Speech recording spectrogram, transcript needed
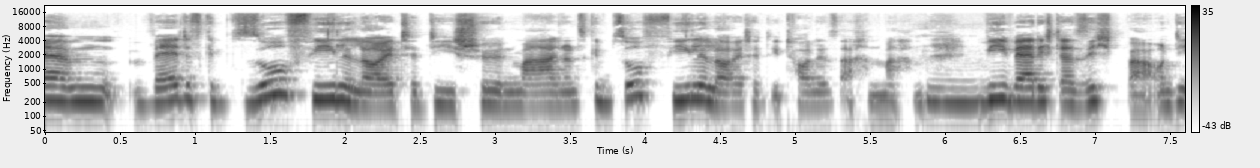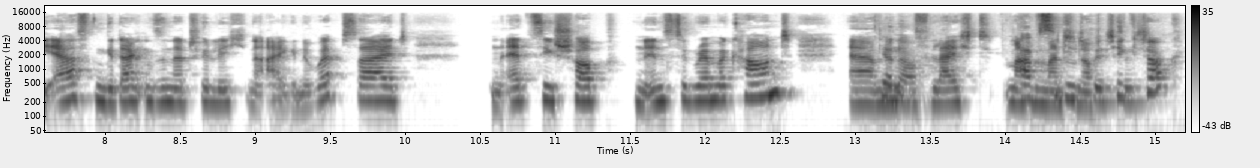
ähm, Welt. Es gibt so viele Leute, die schön malen und es gibt so viele Leute, die tolle Sachen machen. Mhm. Wie werde ich da sichtbar? Und die ersten Gedanken sind natürlich eine eigene Website, ein Etsy-Shop, ein Instagram-Account. Ähm, genau. Vielleicht machen Absolut manche noch richtig. TikTok.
